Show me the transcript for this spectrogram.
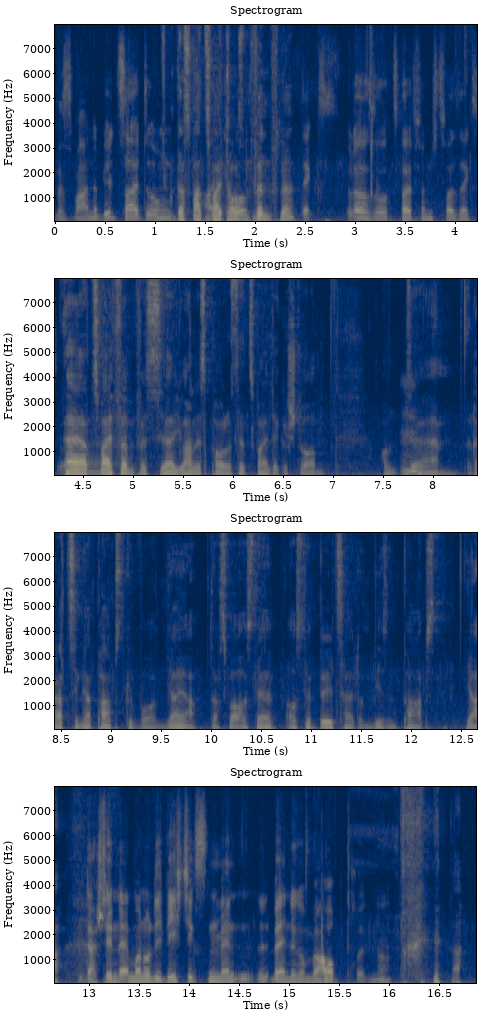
Das war eine Bildzeitung. Das war 2005, 2006 ne? 6 oder so, 2005, 2006. Äh, 2005 ist ja Johannes Paulus II. gestorben und mhm. äh, Ratzinger Papst geworden. Ja, ja, das war aus der, aus der Bildzeitung, wir sind Papst. Ja. Da stehen ja immer nur die wichtigsten Wendungen überhaupt drin, ne? ja.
